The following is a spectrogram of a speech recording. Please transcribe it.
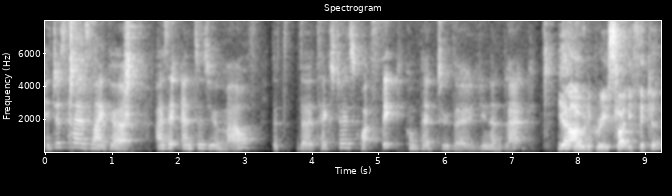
It just has like a, as it enters your mouth, the, the texture is quite thick compared to the Yunnan Black. Yeah, I would agree. Slightly thicker.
